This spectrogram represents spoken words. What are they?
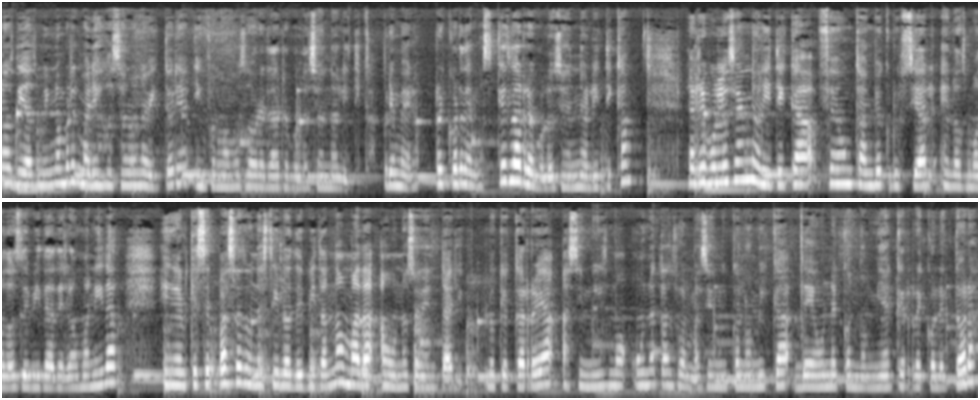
Buenos días, mi nombre es María José Luna Victoria. Informamos sobre la revolución neolítica. Primero, recordemos, ¿qué es la revolución neolítica? La revolución neolítica fue un cambio crucial en los modos de vida de la humanidad, en el que se pasa de un estilo de vida nómada a uno sedentario, lo que acarrea asimismo una transformación económica de una economía que recolectora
